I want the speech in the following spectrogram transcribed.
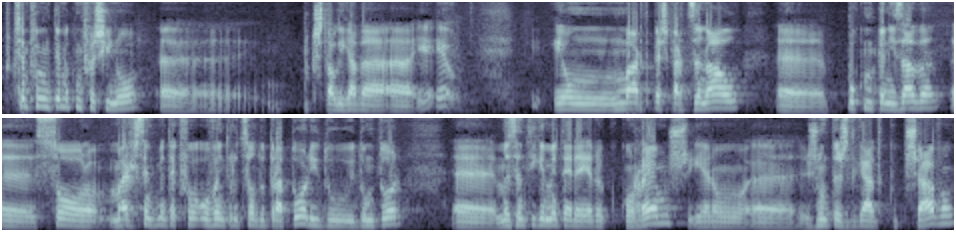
Porque sempre foi um tema que me fascinou porque está ligada a. a é, é, mar de pesca artesanal, Uh, pouco mecanizada, uh, só mais recentemente é que foi, houve a introdução do trator e do, e do motor, mas antigamente era, era com remos e eram uh, juntas de gado que puxavam.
